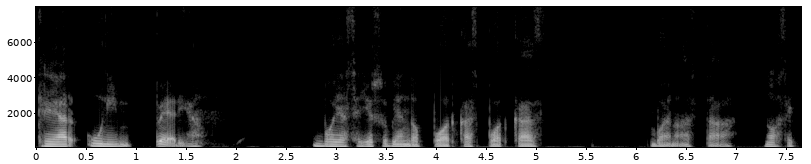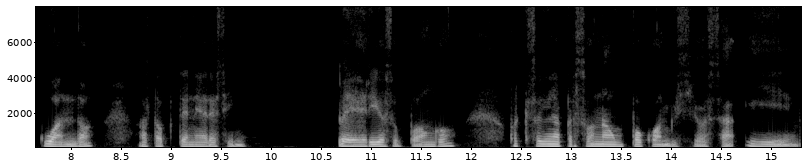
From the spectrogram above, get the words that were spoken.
crear un imperio voy a seguir subiendo podcast, podcast, bueno, hasta no sé cuándo, hasta obtener ese imperio, supongo, porque soy una persona un poco ambiciosa y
